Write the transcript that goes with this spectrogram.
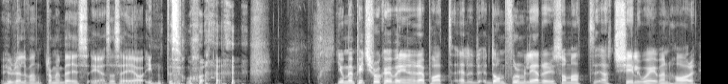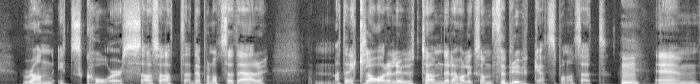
hur relevant drum and bass är så säger jag inte så. Jo men Pitchfork har ju varit inne där på att, eller de formulerar det som att, att chillwaven har run its course, alltså att det på något sätt är att den är klar eller uttömd eller har liksom förbrukats på något sätt. Mm. Ehm,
